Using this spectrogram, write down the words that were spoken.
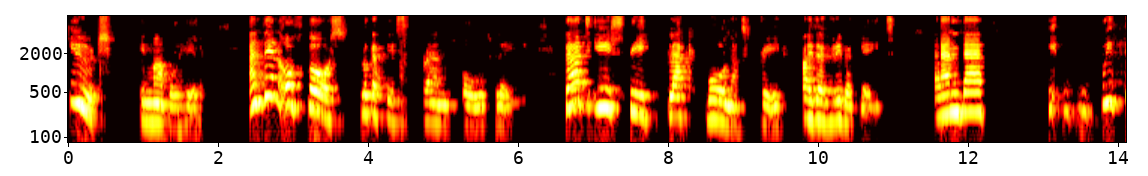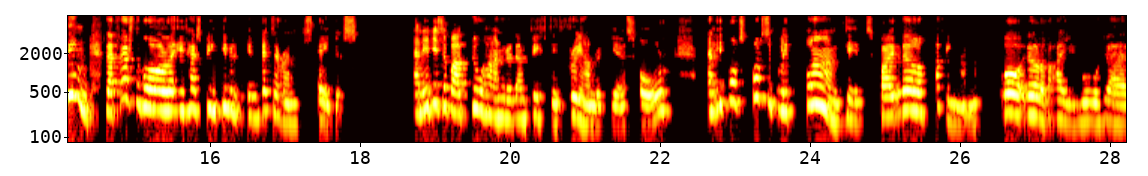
huge in Marble Hill. And then of course, look at this grand old lady. That is the black walnut tree by the river gate. And uh, we think that first of all, it has been given a veteran status. And it is about 250, 300 years old. And it was possibly planted by Earl of Buckingham or Earl of Ilay, who uh,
